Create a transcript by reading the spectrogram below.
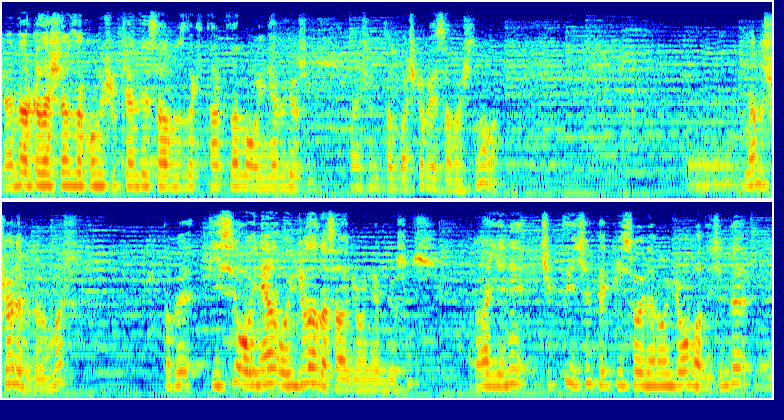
kendi arkadaşlarınızla konuşup kendi hesabınızdaki tanklarla oynayabiliyorsunuz. Ben şimdi tabii başka bir hesap açtım ama. E, yalnız şöyle bir durum var. Tabi PC oynayan oyuncular da sadece oynayabiliyorsunuz. Daha yeni çıktığı için pek PC oynayan oyuncu olmadığı için de e,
